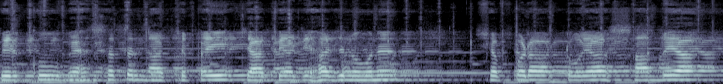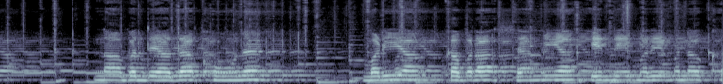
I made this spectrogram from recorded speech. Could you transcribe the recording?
ਫਿਰਕੂ ਵਹਿਸਤ ਨੱਚ ਪਈ। ਜਾਗਿਆ ਜਿਹਾ ਜਨੂਨ, ਛੱਪੜਾ ਟੋਇਆ ਸਾਂਭਿਆ। ਨਾ ਬੰਦਿਆ ਦਾ ਖੂਨ, ਮੜੀਆਂ ਕਬਰਾਂ ਸਹਿਮੀਆਂ। ਇੰਨੇ ਮਰੇ ਮਨੁੱਖ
